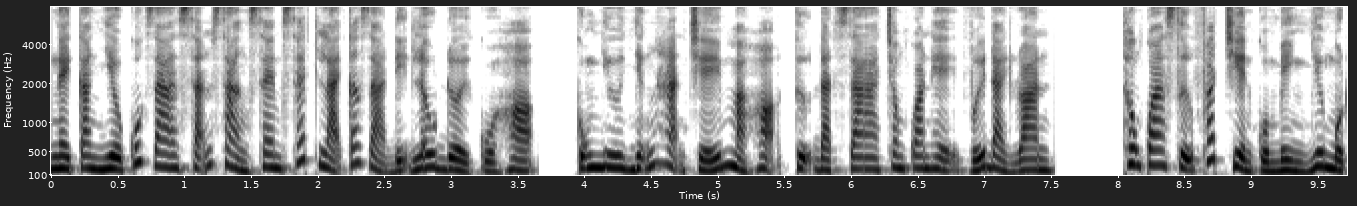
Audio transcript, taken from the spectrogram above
ngày càng nhiều quốc gia sẵn sàng xem xét lại các giả định lâu đời của họ, cũng như những hạn chế mà họ tự đặt ra trong quan hệ với Đài Loan. Thông qua sự phát triển của mình như một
